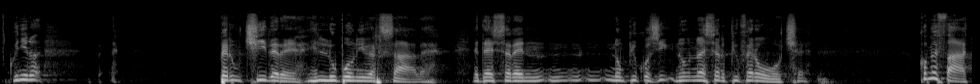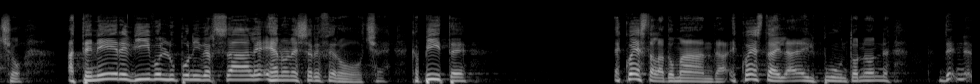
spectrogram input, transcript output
Quindi no, per uccidere il lupo universale ed essere non, più così, non essere più feroce, come faccio a tenere vivo il lupo universale e a non essere feroce? Capite? E questa la domanda, e questo è il, è punto. Non, de,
